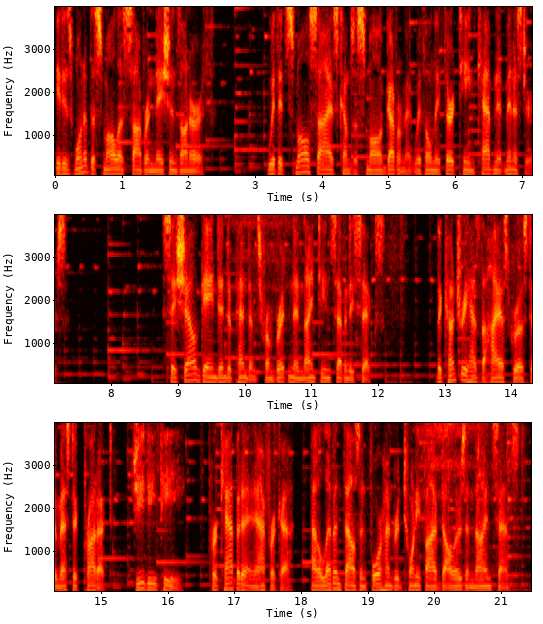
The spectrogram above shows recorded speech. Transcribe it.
It is one of the smallest sovereign nations on Earth. With its small size comes a small government with only 13 cabinet ministers. Seychelles gained independence from Britain in 1976. The country has the highest gross domestic product, GDP, per capita in Africa, at $11,425.09.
